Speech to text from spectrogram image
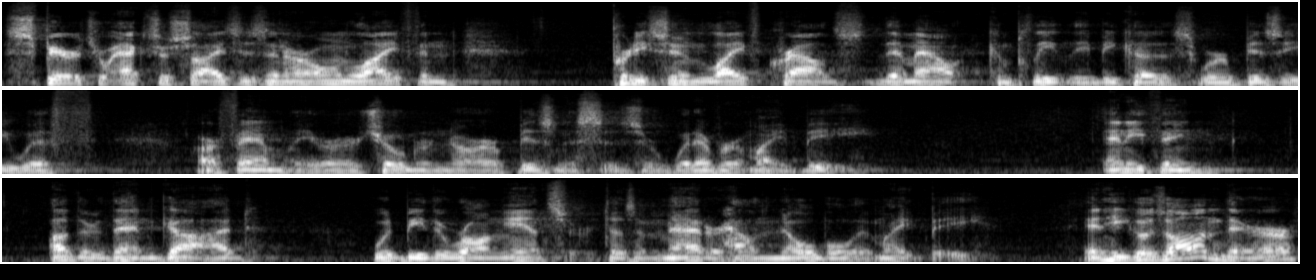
spiritual exercises in our own life, and pretty soon life crowds them out completely because we're busy with our family or our children or our businesses or whatever it might be. Anything other than God would be the wrong answer. It doesn't matter how noble it might be. And he goes on there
